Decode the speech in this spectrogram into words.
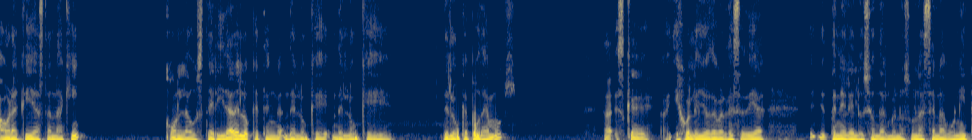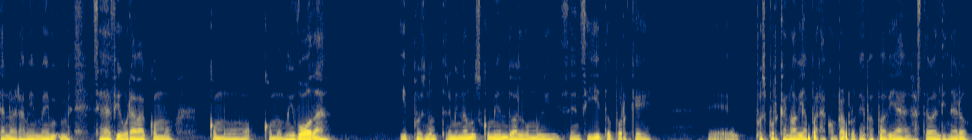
ahora que ya están aquí, con la austeridad de lo que tenga, de lo que, de lo que, de lo que podemos. Ah, es que, híjole, yo de verdad ese día yo tenía la ilusión de al menos una cena bonita, no era a se me figuraba como, como, como mi boda. Y pues no, terminamos comiendo algo muy sencillito porque, eh, pues porque no había para comprar, porque mi papá había gastado el dinero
